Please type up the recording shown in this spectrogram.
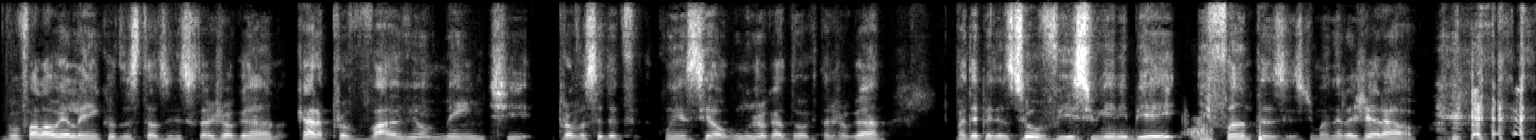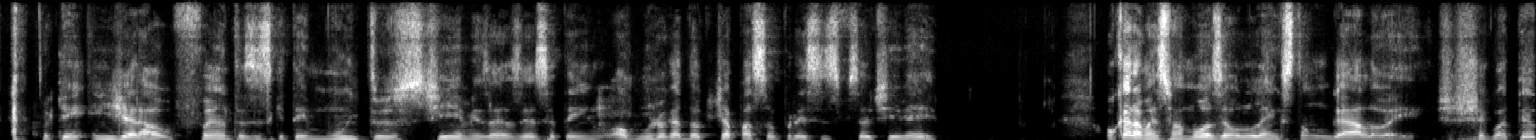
vou falar o elenco dos Estados Unidos que está jogando. Cara, provavelmente, para você conhecer algum jogador que está jogando, vai depender do seu vício em NBA e fantasies, de maneira geral. Porque, em geral, fantasies que tem muitos times, às vezes você tem algum jogador que já passou por esse seu time aí. O cara mais famoso é o Langston Galloway. Chegou a ter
